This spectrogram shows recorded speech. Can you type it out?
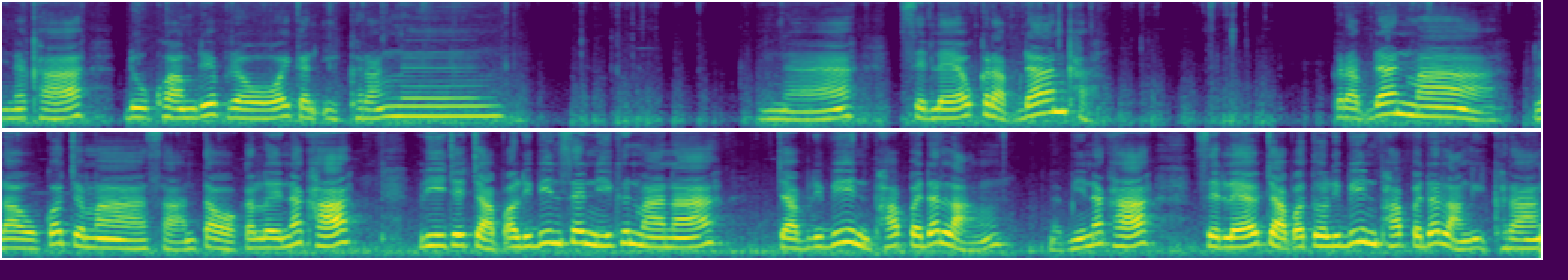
นี่นะคะ ดูความเรียบร้อยกันอีกครั้งหนึ่งนี่นะ เสร็จแล้วกลับด้านค่ะ กลับด้านมา เราก็จะมาสารต่อกันเลยนะคะลีจะจับเอาริบบิ้นเส้นนี้ขึ้นมานะ จับริบบิ้นพับไปด้านหลังแบบนี้นะคะ เสร็จแล้วจับเอาตัวริบบิ้นพับไปด้านหลังอีกครั้ง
